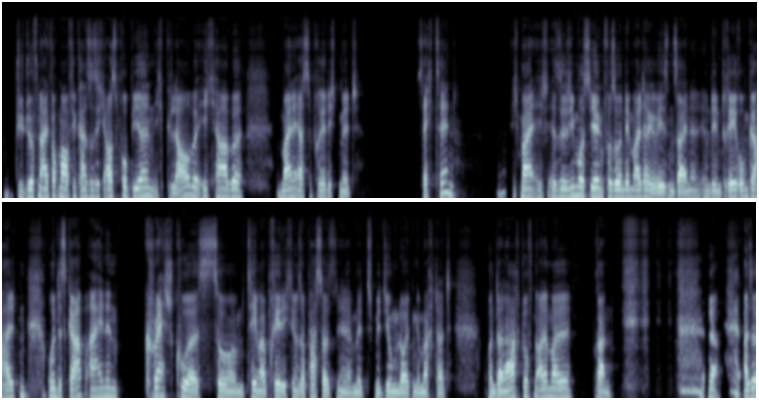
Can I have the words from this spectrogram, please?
die dürfen einfach mal auf die Kanzel sich ausprobieren. Ich glaube, ich habe meine erste Predigt mit 16. Ich meine, ich, also sie muss irgendwo so in dem Alter gewesen sein, in dem Dreh rumgehalten. Und es gab einen Crashkurs zum Thema Predigt, den unser Pastor äh, mit, mit jungen Leuten gemacht hat. Und danach durften alle mal ran. ja, also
